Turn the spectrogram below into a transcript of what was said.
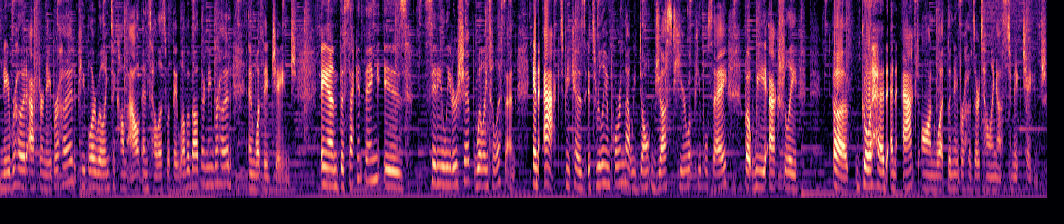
neighborhood after neighborhood, people are willing to come out and tell us what they love about their neighborhood and what they'd change. And the second thing is city leadership willing to listen and act because it's really important that we don't just hear what people say, but we actually uh, go ahead and act on what the neighborhoods are telling us to make change.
